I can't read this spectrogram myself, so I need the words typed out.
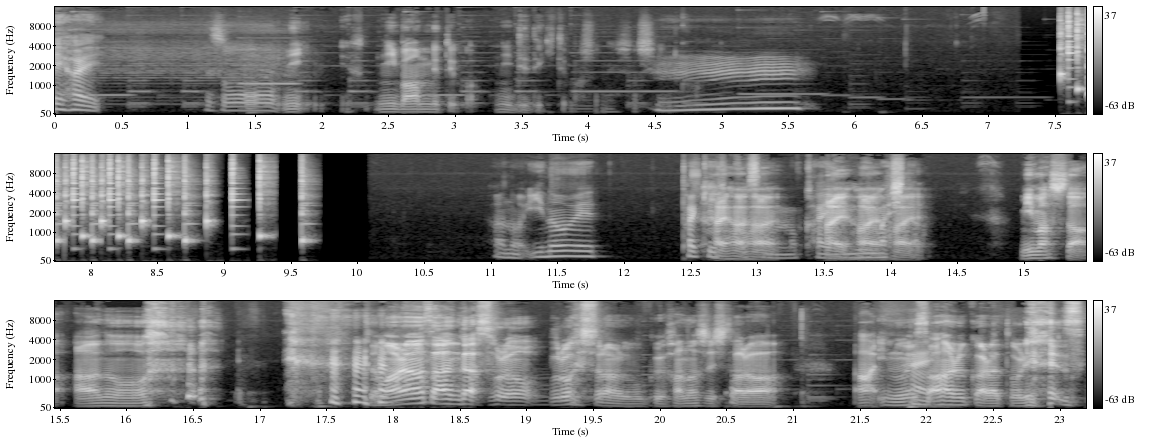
いはい。でその 2, 2番目というかに出てきてましたね写真ん。あの井上武彦さんの回見ました？見ました。あの 丸山さんがそれをプロフェッショナルで僕話したら「あ井上さんあるからとりあえず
